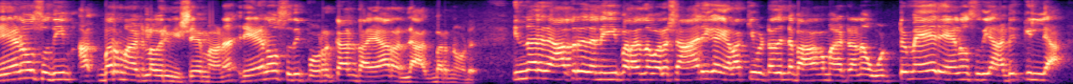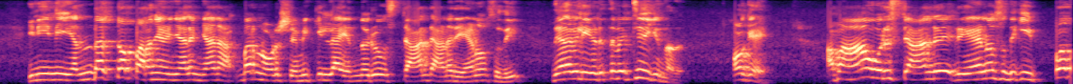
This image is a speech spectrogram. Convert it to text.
രേണു സുധിയും അക്ബറുമായിട്ടുള്ള ഒരു വിഷയമാണ്. രേണോ സുധി പൊറുക്കാൻ തയ്യാറല്ല അക്ബറിനോട്. ഇന്നലെ രാത്രി തന്നെ ഈ പറയുന്ന പോലെ ശാരിക ഇളക്കി വിട്ടതിന്റെ ഭാഗമായിട്ടാണ് ഒട്ടുമേ രേണോ സുധി അടുക്കില്ല. ഇനി ഇനി എന്തൊക്കെ പറഞ്ഞു കഴിഞ്ഞാലും ഞാൻ അക്ബറിനോട് ക്ഷമിക്കില്ല എന്നൊരു സ്റ്റാൻഡാണ് രേണോ സുധി നിലവിൽ എടുത്തു വെച്ചിരിക്കുന്നത്. ഓക്കെ. അപ്പൊ ആ ഒരു സ്റ്റാൻഡ് രേണോ സുധിക്ക് ഇപ്പം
